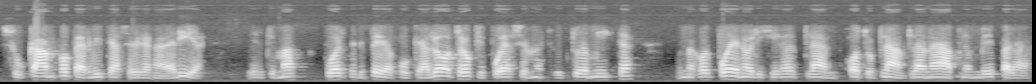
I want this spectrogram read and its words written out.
su campo permite hacer ganadería. El que más fuerte le pega, porque al otro, que puede hacer una estructura mixta, mejor pueden originar plan, otro plan, plan A, plan B, para,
